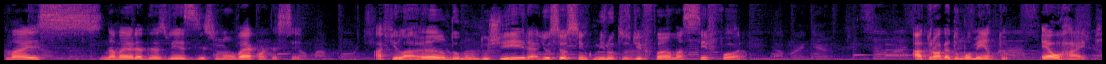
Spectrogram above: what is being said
Mas, na maioria das vezes, isso não vai acontecer. A fila anda, o mundo gira e os seus 5 minutos de fama se foram. A droga do momento é o hype.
